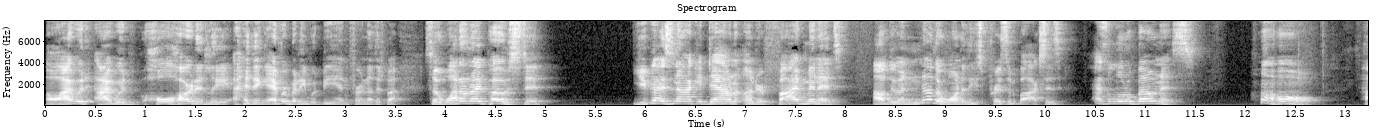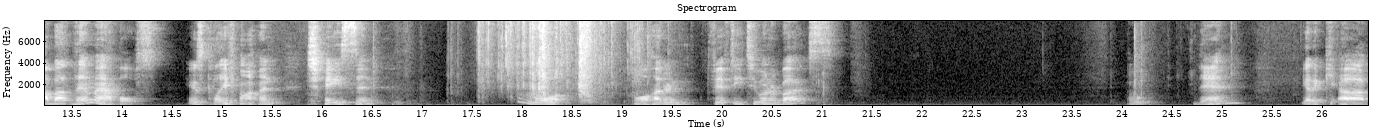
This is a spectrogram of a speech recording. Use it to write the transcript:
Oh, I would I would wholeheartedly, I think everybody would be in for another spot. So why don't I post it? You guys knock it down under five minutes. I'll do another one of these Prizm boxes as a little bonus. Oh, how about them apples? Here's Clayvon Jason. Little, little 150, 200 bucks. Oh, then you got a uh,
